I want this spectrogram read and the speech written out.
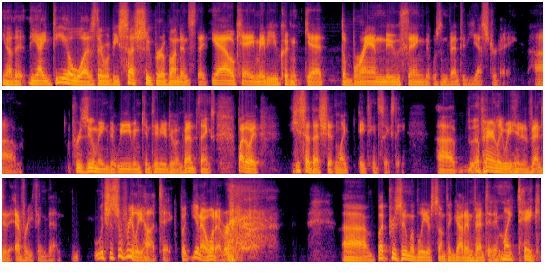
you know, the, the idea was there would be such superabundance that, yeah, okay, maybe you couldn't get the brand new thing that was invented yesterday. Um, presuming that we even continue to invent things. By the way, he said that shit in like 1860. Uh, apparently, we had invented everything then, which is a really hot take, but you know, whatever. Uh, but presumably, if something got invented, it might take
